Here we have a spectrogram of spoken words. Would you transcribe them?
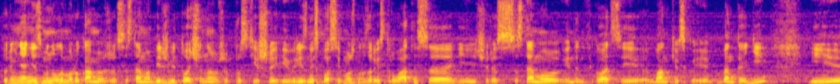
В порівнянні з минулими роками вже система більш відточена, вже простіше і в різний спосіб можна зареєструватися і через систему ідентифікації банківської BankID, і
